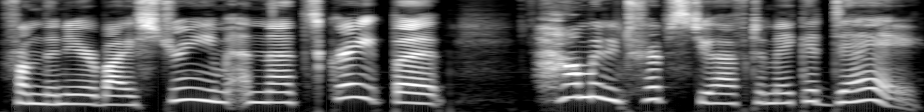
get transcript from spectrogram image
from the nearby stream, and that's great, but how many trips do you have to make a day?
